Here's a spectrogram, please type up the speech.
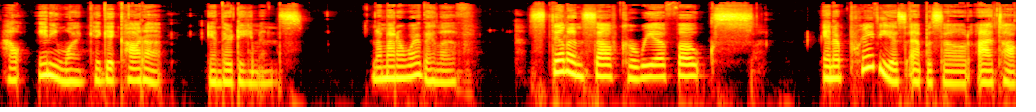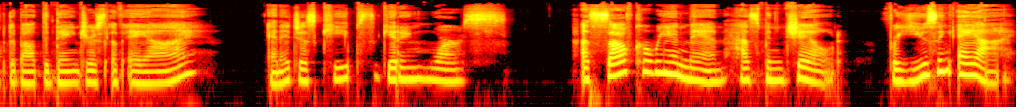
how anyone can get caught up in their demons, no matter where they live. Still in South Korea, folks. In a previous episode, I talked about the dangers of AI, and it just keeps getting worse. A South Korean man has been jailed for using AI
